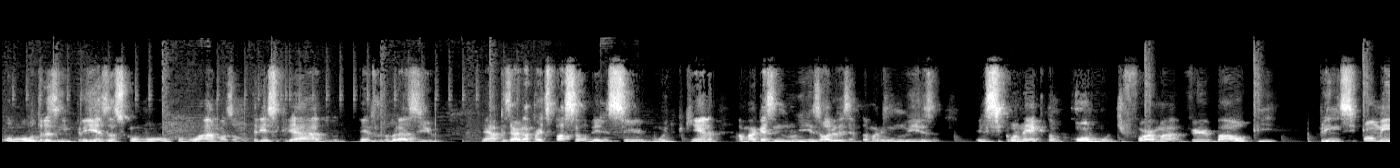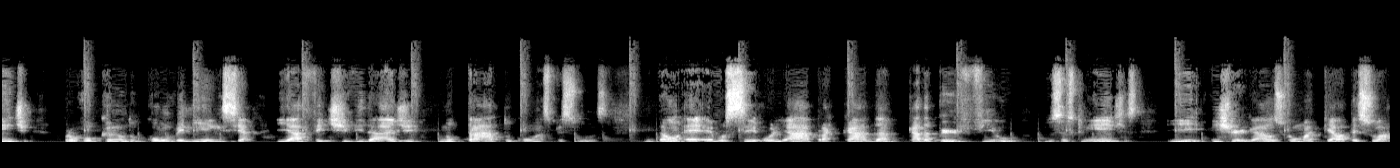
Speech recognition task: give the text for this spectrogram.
Ou outras empresas como como a Amazon não teria se criado dentro do Brasil. Né? Apesar da participação deles ser muito pequena, a Magazine Luiza, olha o exemplo da Magazine Luiza, eles se conectam como? De forma verbal e principalmente provocando conveniência e afetividade no trato com as pessoas. Então, é, é você olhar para cada, cada perfil dos seus clientes e enxergá-los como aquela pessoa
